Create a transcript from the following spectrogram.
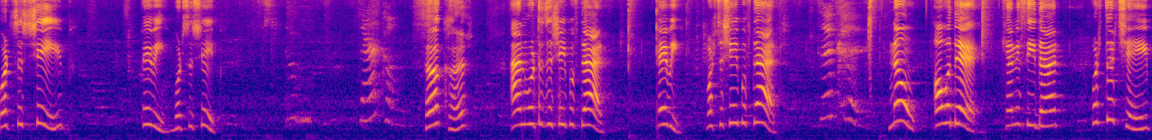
What's the shape? Baby, what's the shape? Circle. Circle. And what is the shape of that? Baby, what's the shape of that? Circle. No, over there. Can you see that? What's that shape?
